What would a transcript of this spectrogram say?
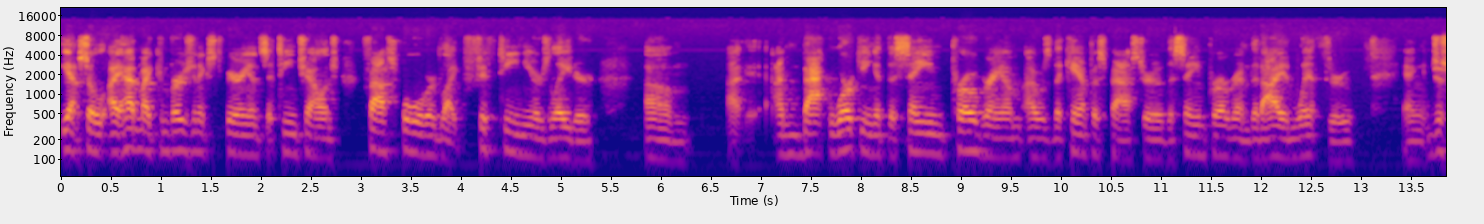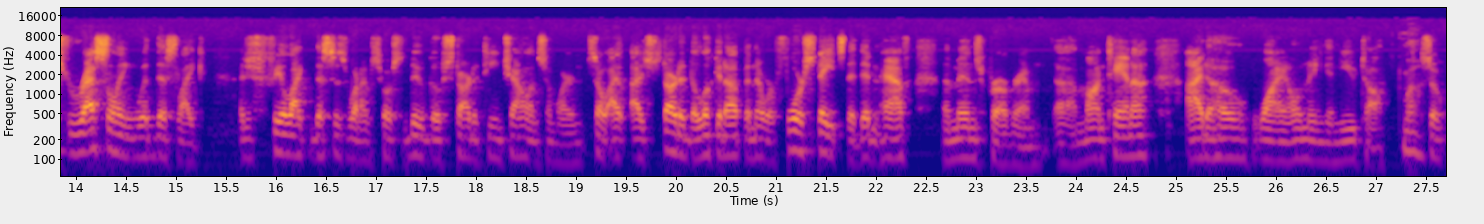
yeah, so I had my conversion experience at Teen Challenge. Fast forward like 15 years later, um, I, I'm back working at the same program. I was the campus pastor of the same program that I had went through, and just wrestling with this like I just feel like this is what I'm supposed to do go start a teen challenge somewhere. So I, I started to look it up, and there were four states that didn't have a men's program uh, Montana, Idaho, Wyoming, and Utah. Wow. So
